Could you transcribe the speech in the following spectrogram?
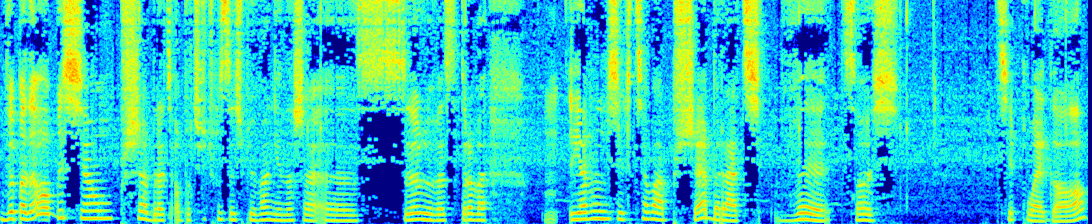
Wypadałoby się przebrać, o, poćwiczmy sobie śpiewanie nasze e, sylwestrowe. Ja bym się chciała przebrać w coś ciepłego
